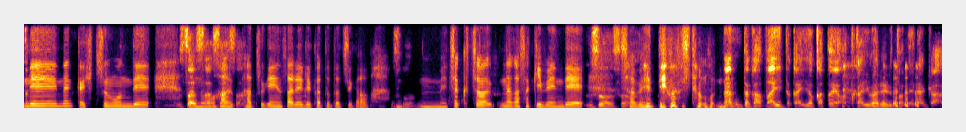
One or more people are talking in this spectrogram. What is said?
ねなんか質問で。発言される方たちがめちゃくちゃ長崎弁で。喋ってましたもんね。なんとか倍とかよかとよとか言われるとね、なんか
